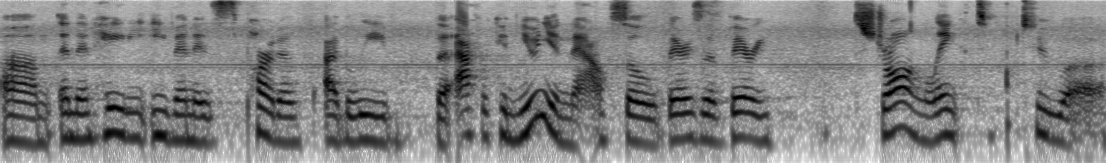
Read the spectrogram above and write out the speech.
Um, and then Haiti even is part of, I believe, the African Union now. So there's a very strong link to, to uh,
